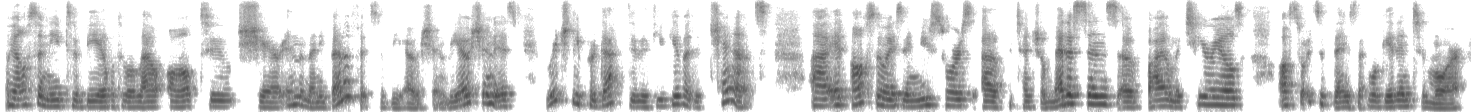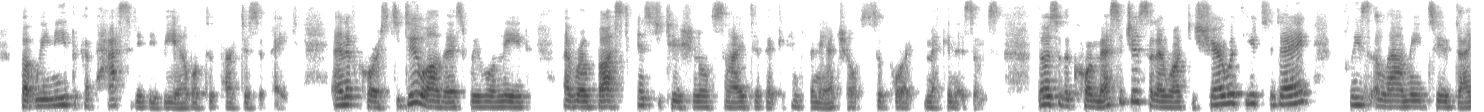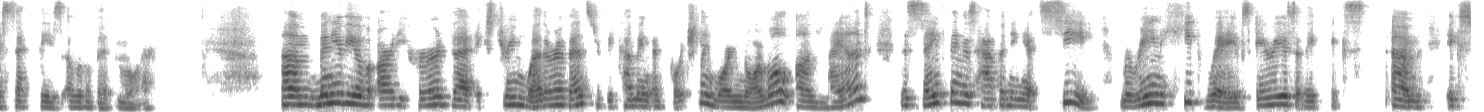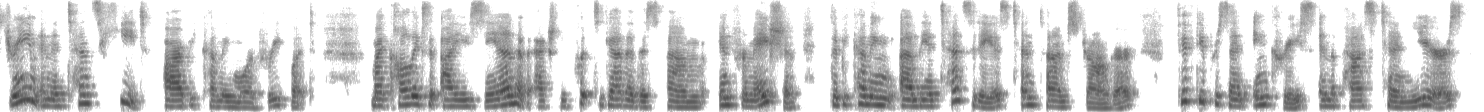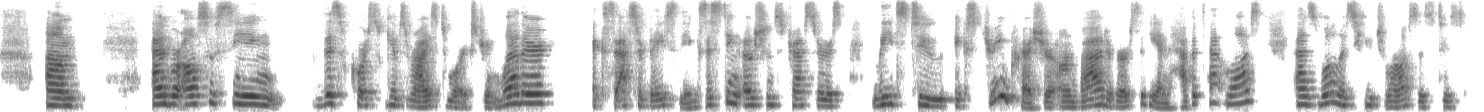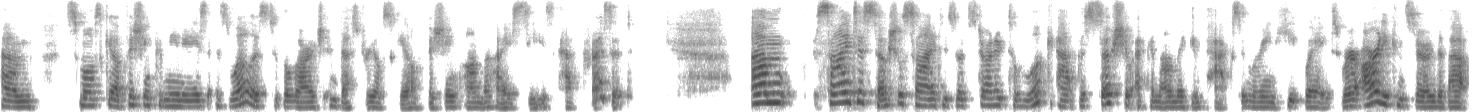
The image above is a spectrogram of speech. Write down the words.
we also need to be able to allow all to share in the many benefits of the ocean. The ocean is richly productive if you give it a chance. Uh, it also is a new source of potential medicines, of biomaterials, all sorts of things that we'll get into more, but we need the capacity to be able to participate. And of course, to do all this, we will need a robust institutional, scientific, and financial support mechanisms. Those are the core messages that I want to share with you today. Please allow me to dissect these a little bit more. Um, many of you have already heard that extreme weather events are becoming, unfortunately, more normal on land. The same thing is happening at sea. Marine heat waves, areas of ex um, extreme and intense heat are becoming more frequent. My colleagues at IUCN have actually put together this um, information. They're becoming, um, the intensity is 10 times stronger, 50% increase in the past 10 years. Um, and we're also seeing this, of course, gives rise to more extreme weather, exacerbates the existing ocean stressors, leads to extreme pressure on biodiversity and habitat loss, as well as huge losses to um, small-scale fishing communities, as well as to the large industrial scale fishing on the high seas at present. Um, scientists, social scientists have started to look at the socioeconomic impacts of marine heat waves. We're already concerned about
